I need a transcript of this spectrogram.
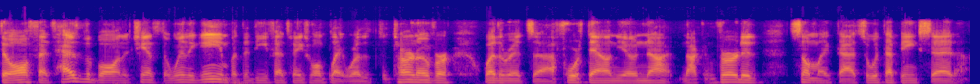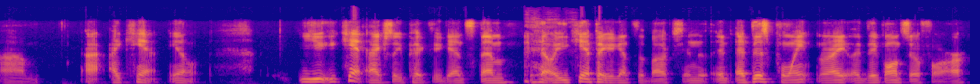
the offense has the ball and a chance to win the game, but the defense makes one play, whether it's a turnover, whether it's a fourth down, you know, not not converted, something like that. So with that being said, um, I, I can't, you know. You, you can't actually pick against them. You know, you can't pick against the Bucks in at this point, right? Like they've gone so far.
